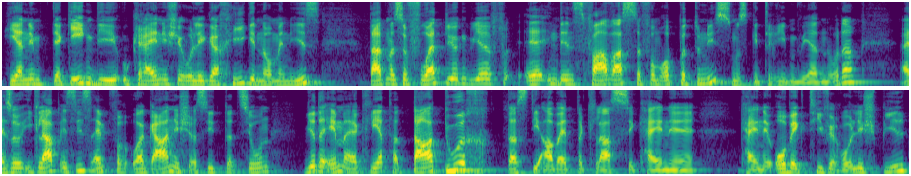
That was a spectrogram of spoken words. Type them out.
hernimmt, der gegen die ukrainische Oligarchie genommen ist, da hat man sofort irgendwie äh, in das Fahrwasser vom Opportunismus getrieben werden, oder? Also ich glaube, es ist einfach organisch eine Situation, wie der Emma erklärt hat, dadurch, dass die Arbeiterklasse keine, keine objektive Rolle spielt.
